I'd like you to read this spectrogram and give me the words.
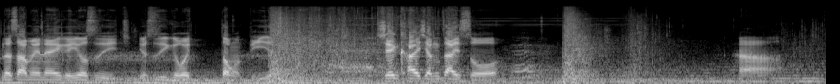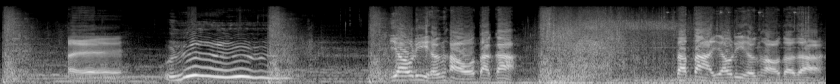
那上面那一个又是又是一个会动的敌人，先开枪再说。啊，哎，腰力很好哦，大大，大大腰力很好，大大。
